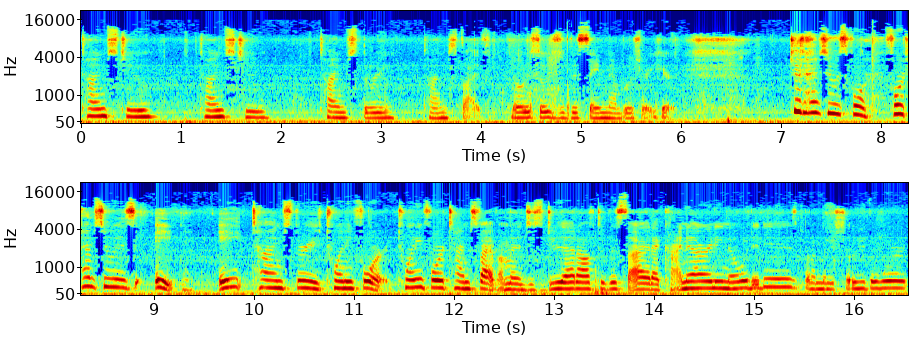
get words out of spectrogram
times 2 times 2 times 3 times 5. Notice those are the same numbers right here. 2 times 2 is 4. 4 times 2 is 8. 8 times 3 is 24. 24 times 5. I'm going to just do that off to the side. I kind of already know what it is, but I'm going to show you the work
